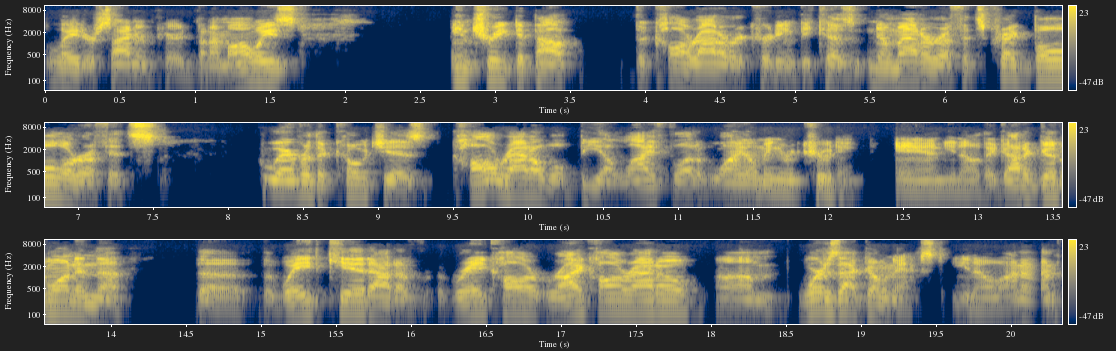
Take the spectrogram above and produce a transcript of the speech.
later signing period. But I'm always intrigued about the Colorado recruiting because no matter if it's Craig Bohl or if it's whoever the coach is, Colorado will be a lifeblood of Wyoming recruiting. And you know they got a good one in the the the Wade kid out of Ray, Rye, Colorado. Um, where does that go next? You know, and I'm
